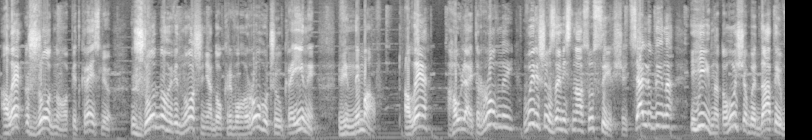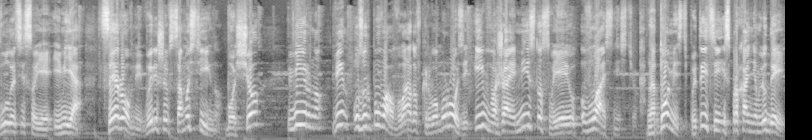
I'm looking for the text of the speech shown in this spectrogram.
але жодного підкреслюю, жодного відношення до Кривого Рогу чи України він не мав. Але Гауляйтер Ровний вирішив замість нас усіх, що ця людина гідна того, щоб дати вулиці своє ім'я. Це Ровний вирішив самостійно, бо що? Вірно, він узурпував владу в Кривому Розі і вважає місто своєю власністю. Натомість петиції із проханням людей,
